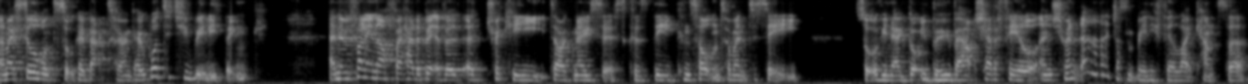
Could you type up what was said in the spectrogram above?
And I still want to sort of go back to her and go, what did you really think? And then, funny enough, I had a bit of a, a tricky diagnosis because the consultant I went to see sort of, you know, got your boob out, she had a feel, and she went, no, it doesn't really feel like cancer.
